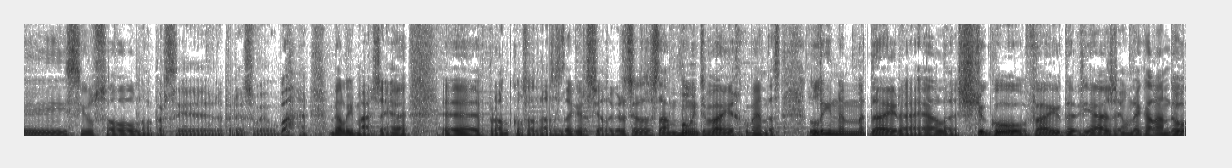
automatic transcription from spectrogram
e se o sol não aparecer, apareço eu. Bah, bela imagem, é? Uh, pronto, com saudades da Graciosa. A Graciosa está muito bem e recomenda-se. Lina Madeira, ela chegou, veio da viagem. Onde é que ela andou?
